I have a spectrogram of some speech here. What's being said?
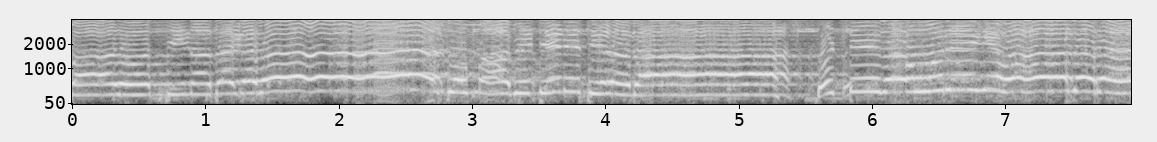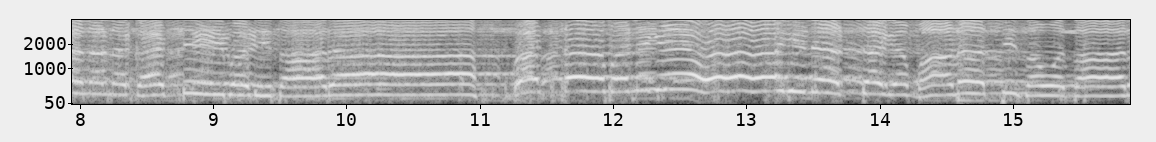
ಬಾಳೋ ಸುಮ್ಮ ತಿಳದ. ಹುಟ್ಟಿದ ಊರಿಗೆ ಹೋದರ ನನ್ನ ಕಟ್ಟಿ ಬಡಿತಾರ. ಪಟ್ಟ ಮನೆಗೆ ಹೋಗಿ ಸಂವಸಾರ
